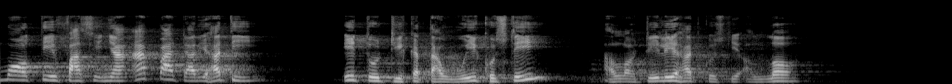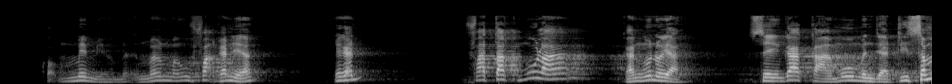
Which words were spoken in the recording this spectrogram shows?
motivasinya apa dari hati, itu diketahui Gusti Allah, dilihat Gusti Allah. Kok mem ya? Memang mau kan ya? Ya kan? Fatak mula, kan ngono ya? Sehingga kamu menjadi sem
